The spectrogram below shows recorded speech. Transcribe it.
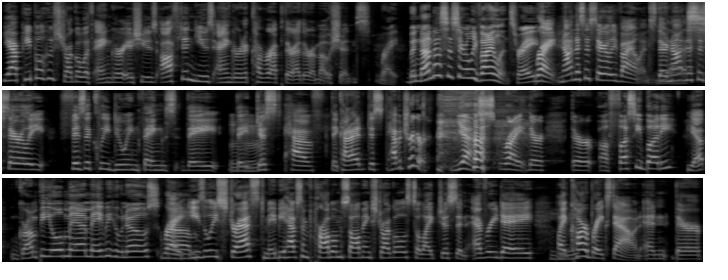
Yeah, people who struggle with anger issues often use anger to cover up their other emotions. Right. But not necessarily violence, right? Right, not necessarily violence. They're not necessarily physically doing things. They they Mhm. just have they kind of just have a trigger. Yes, right. They're they're a fussy buddy, yep. grumpy old man maybe, who knows? Right. Um, Easily stressed, maybe have some problem solving struggles to like just an everyday like mhm. car breaks down and they're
